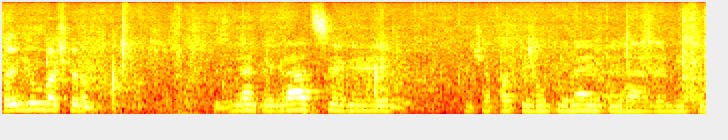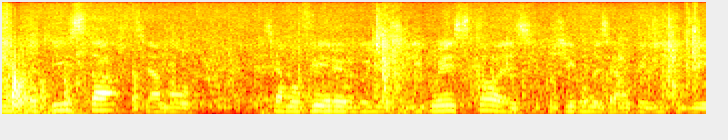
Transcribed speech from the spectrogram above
Sayın Cumhurbaşkanım, Presidente, grazie che, che ci ha fatto i complimenti nella- nell'ultima intervista, siamo, siamo fieri e orgogliosi di questo e se- così come siamo felici di,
